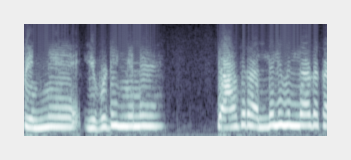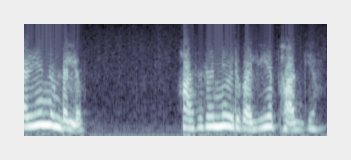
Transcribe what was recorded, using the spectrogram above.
പിന്നെ ഇവിടെ ഇങ്ങനെ യാതൊരു അല്ലലുമില്ലാതെ കഴിയുന്നുണ്ടല്ലോ. അത് തന്നെ ഒരു വലിയ ഭാഗ്യം.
